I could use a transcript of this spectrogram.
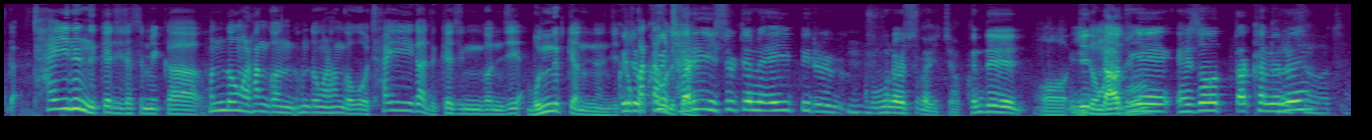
그러니까 차이는 느껴지셨습니까? 혼동을 한 건 혼동을 한 거고 차이가 느껴진 건지 못 느꼈는지 그죠? 똑같다고 그 느껴. 자리에 있을 때는 A, B를 음. 구분할 수가 있죠. 근데 어, 이제 이동하고 나중에 해서 딱 하면은 그렇죠, 그렇죠.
